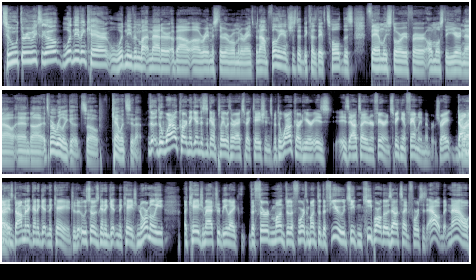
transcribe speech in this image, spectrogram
two, three weeks ago, wouldn't even care, wouldn't even matter about uh, Rey Mysterio and Roman Reigns. But now I'm fully interested because they've told this family story for almost a year now, and uh, it's been really good. So can't wait to see that. the the wild card, and again, this is going to play with our expectations, but the wild card here is is outside interference. Speaking of family members, right? Dominic Right. is Dominic going to get in the cage, or the Uso is going to get in the cage? Normally, a cage match would be like the third month or the fourth month of the feud, so you can keep all those outside forces out. But now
